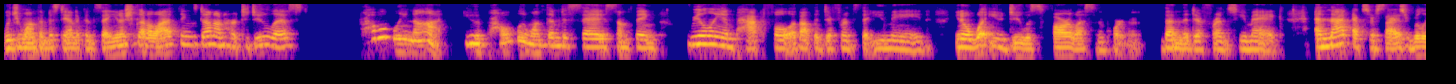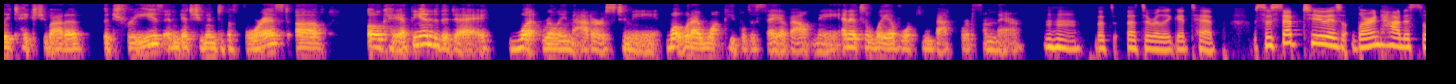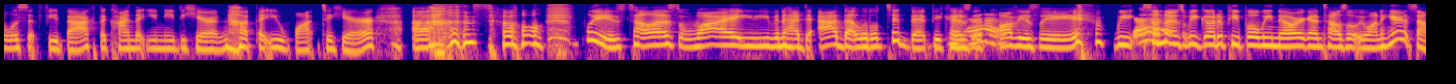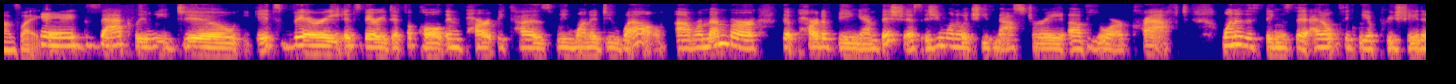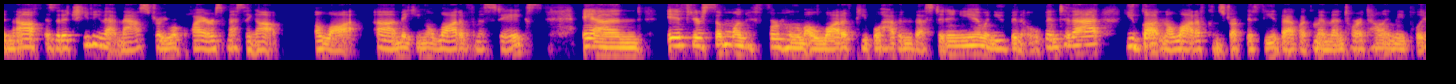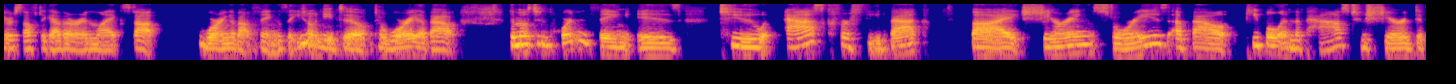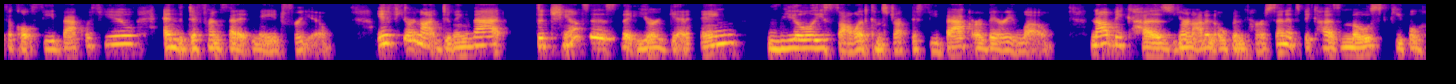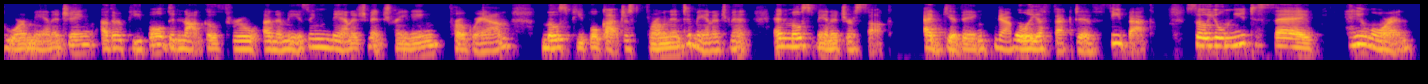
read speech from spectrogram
Would you want them to stand up and say, you know, she got a lot of things done on her to do list? Probably not. You would probably want them to say something really impactful about the difference that you made. You know, what you do is far less important than the difference you make. And that exercise really takes you out of the trees and gets you into the forest of, okay, at the end of the day, what really matters to me? What would I want people to say about me? And it's a way of working backward from there. Mm-hmm. That's that's a really good tip. So step two is learn how to solicit feedback, the kind that you need to hear, not that you want to hear. Uh, so please tell us why you even had to add that little tidbit because yes. obviously we yes. sometimes we go to people we know are going to tell us what we want to hear. It sounds like exactly we do. It's very it's very difficult in part because we want to do well. Uh, remember that part of being ambitious is you want to achieve mastery of your craft one of the things that I don't think we appreciate enough is that achieving that mastery requires messing up a lot, uh, making a lot of mistakes. And if you're someone for whom a lot of people have invested in you and you've been open to that, you've gotten a lot of constructive feedback, like my mentor telling me, pull yourself together and like stop worrying about things that you don't need to, to worry about. The most important thing is to ask for feedback by sharing stories about people in the past who shared difficult feedback with you and the difference that it made for you. If you're not doing that, the chances that you're getting really solid constructive feedback are very low. Not because you're not an open person, it's because most people who are managing other people did not go through an amazing management training program. Most people got just thrown into management, and most managers suck at giving yeah. really effective feedback. So you'll need to say, Hey, Lauren,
